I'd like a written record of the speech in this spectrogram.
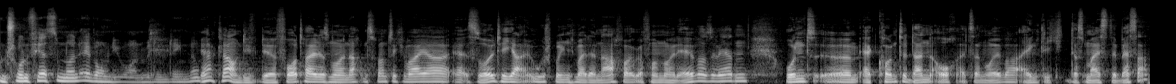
Und schon fährst du 911 um die Ohren mit dem Ding. Ne? Ja, klar. Und die, der Vorteil des 928 war ja, es sollte ja ursprünglich mal der Nachfolger vom 911er werden. Und ähm, er konnte dann auch, als er neu war, eigentlich das meiste besser.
